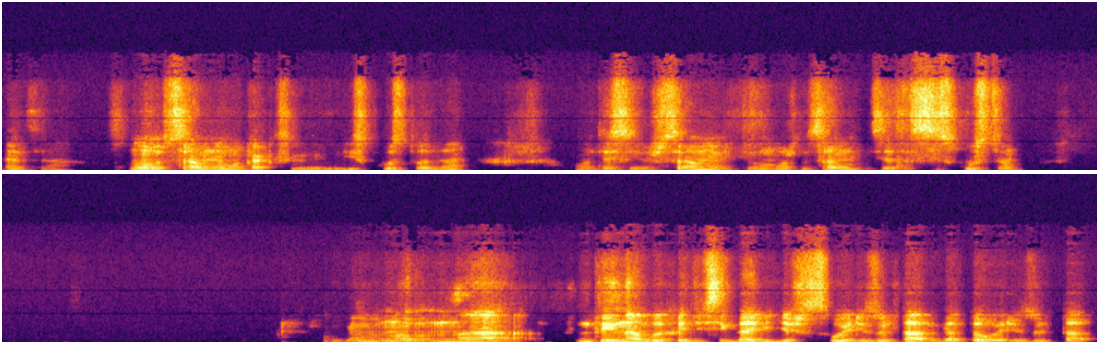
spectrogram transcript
Это, ну, сравнимо как искусство, да, вот если уж сравнивать, то можно сравнить это с искусством. Ну, на, ты на выходе всегда видишь свой результат, готовый результат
